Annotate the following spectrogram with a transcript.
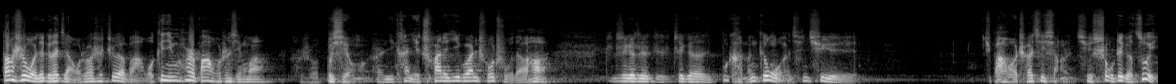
当时我就给他讲，我说是这吧，我跟你们一块儿扒火车行吗？他说不行，他说你看你穿的衣冠楚楚的哈，这个这这这个不可能跟我去去去扒火车去想去受这个罪。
